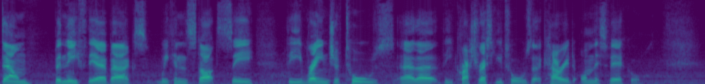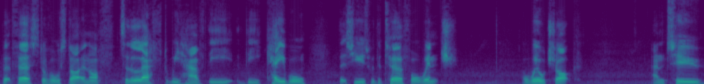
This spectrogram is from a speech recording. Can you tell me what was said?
down beneath the airbags we can start to see the range of tools, uh, the, the crash rescue tools that are carried on this vehicle. But first of all, starting off to the left, we have the, the cable that's used with the Tirfor winch, a wheel chock, and two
